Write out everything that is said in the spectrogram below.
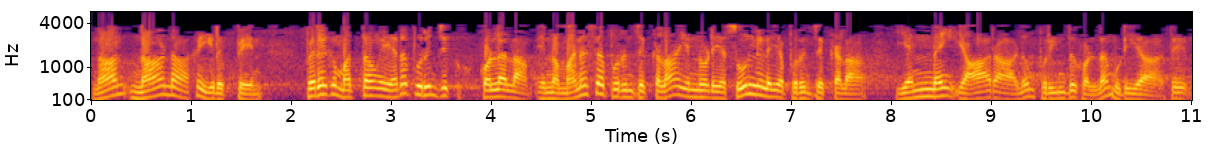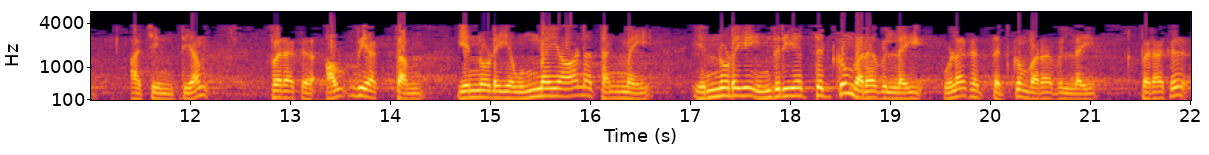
நான் நானாக இருப்பேன். பிறகு மற்றவங்க எதை புரிஞ்சு கொள்ளலாம் என்ன மனசை புரிஞ்சுக்கலாம் என்னுடைய சூழ்நிலையை புரிஞ்சுக்கலாம். என்னை யாராலும் புரிந்து கொள்ள முடியாது. அச்சிந்தியம். பிறகு அவ்வியக்தம். என்னுடைய உண்மையான தன்மை என்னுடைய இந்திரியத்திற்கும் வரவில்லை உலகத்திற்கும் வரவில்லை. பிறகு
